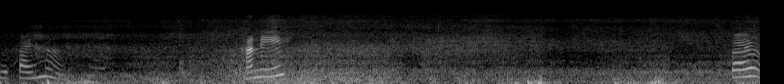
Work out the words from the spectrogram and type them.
chơi bay mà Honey ba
